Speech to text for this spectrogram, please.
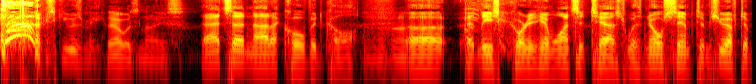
excuse me, That was nice. that's a, not a COVID call. Uh, at least according to him, wants a test with no symptoms. You have to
